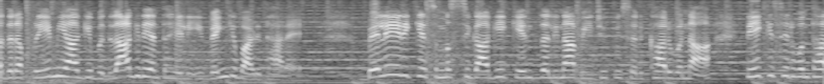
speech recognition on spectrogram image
ಅದರ ಪ್ರೇಮಿಯಾಗಿ ಬದಲಾಗಿದೆ ಅಂತ ಹೇಳಿ ವ್ಯಂಗ್ಯವಾಡಿದ್ದಾರೆ ಬೆಲೆ ಏರಿಕೆ ಸಮಸ್ಯೆಗಾಗಿ ಕೇಂದ್ರದಲ್ಲಿನ ಬಿಜೆಪಿ ಸರ್ಕಾರವನ್ನ ಟೀಕಿಸಿರುವಂತಹ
